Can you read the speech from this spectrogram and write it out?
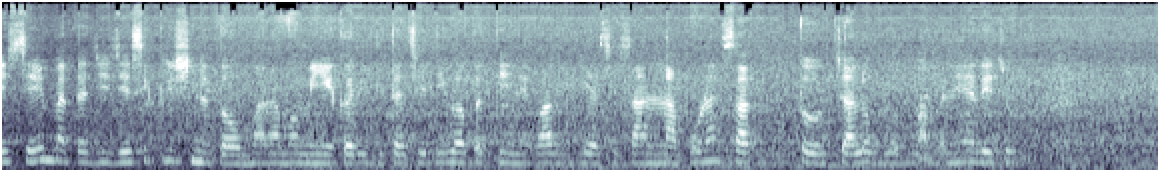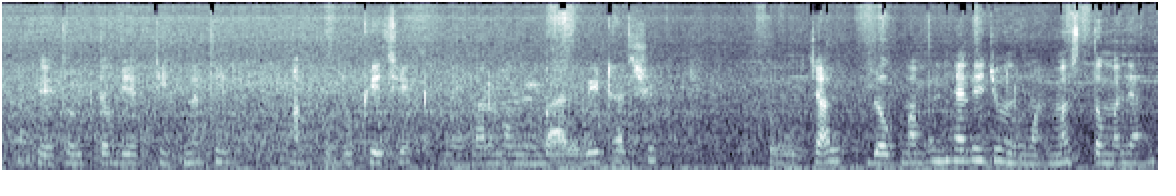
ગાય છે. માતાજી, જય શ્રી કૃષ્ણ. તો મારા મમ્મીએ કરી દીધા છે દીવાબત્તીને વાગી ગયા છે સાંજના પોણા સાત. તો ચાલો બ્લોગમાં બન્યા રહેજો. આજે થોડીક તબિયત ઠીક નથી. આખું દુખે છે અને મારા મમ્મી બહાર બેઠા છે. તો ચાલો બ્લોગમાં બન્યા રહેજો ને મસ્ત મજાનું.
